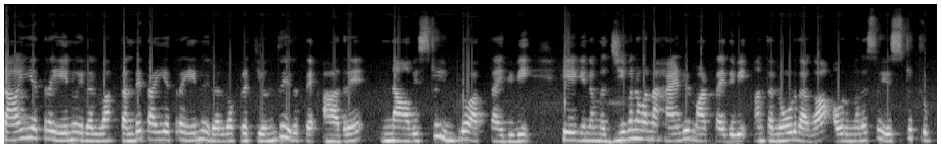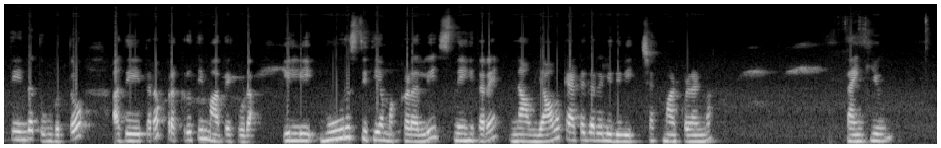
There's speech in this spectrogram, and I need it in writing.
ತಾಯಿ ಹತ್ರ ಏನೂ ಇರಲ್ವಾ? ತಂದೆ ತಾಯಿ ಹತ್ರ ಏನೂ ಇರಲ್ವಾ? ಪ್ರತಿಯೊಂದು ಇರುತ್ತೆ. ಆದ್ರೆ ನಾವೆಷ್ಟು ಇಂಪ್ರೂವ್ ಆಗ್ತಾ ಇದೀವಿ. ಹೇಗೆ ನಮ್ಮ ಜೀವನವನ್ನ ಹ್ಯಾಂಡಲ್ ಮಾಡ್ತಾ ಇದ್ದೀವಿ ಅಂತ ನೋಡಿದಾಗ ಅವ್ರ ಮನಸ್ಸು ಎಷ್ಟು ತೃಪ್ತಿಯಿಂದ ತುಂಬುತ್ತೋ ಅದೇ ತರ ಪ್ರಕೃತಿ ಮಾತೆ ಕೂಡ. ಇಲ್ಲಿ ಮೂರು ಸ್ಥಿತಿಯ ಮಕ್ಕಳಲ್ಲಿ ಸ್ನೇಹಿತರೆ, ನಾವು ಯಾವ ಕ್ಯಾಟಗರಿಯಲ್ಲಿ ಇದ್ದೀವಿ ಚೆಕ್ ಮಾಡ್ಕೊಳ್ಳೋಣ. Thank you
